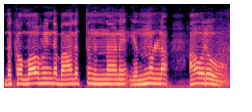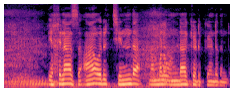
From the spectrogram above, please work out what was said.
ഇതൊക്കെ അള്ളാഹുവിന്റെ ഭാഗത്ത് നിന്നാണ് എന്നുള്ള ആ ഒരു ഇഖ്ലാസ് ആ ഒരു ചിന്ത നമ്മൾ ഉണ്ടാക്കിയെടുക്കേണ്ടതുണ്ട്.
